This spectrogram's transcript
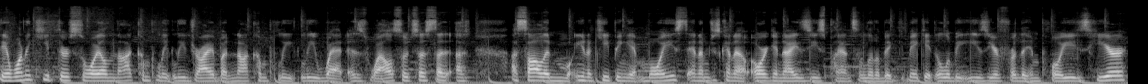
They want to keep their soil not completely dry, but not completely wet as well. So it's just a, a, a solid, you know, keeping it moist. And I'm just going to organize these plants a little bit, make it a little bit easier for the employees here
